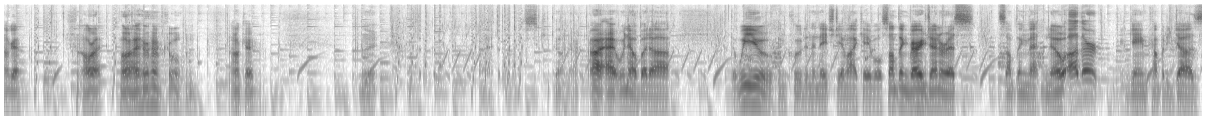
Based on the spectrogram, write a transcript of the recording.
Okay. All right. All right. cool. I don't care. Alright. Let's keep going there. Alright, we know, but uh, the Wii U included an HDMI cable. Something very generous. Something that no other game company does.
